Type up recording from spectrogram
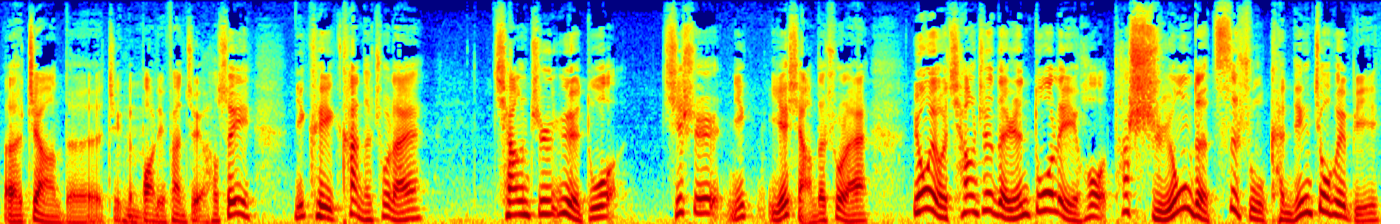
呃，这样的这个暴力犯罪哈，所以你可以看得出来。枪支越多，其实你也想得出来，拥有枪支的人多了以后，他使用的次数肯定就会比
